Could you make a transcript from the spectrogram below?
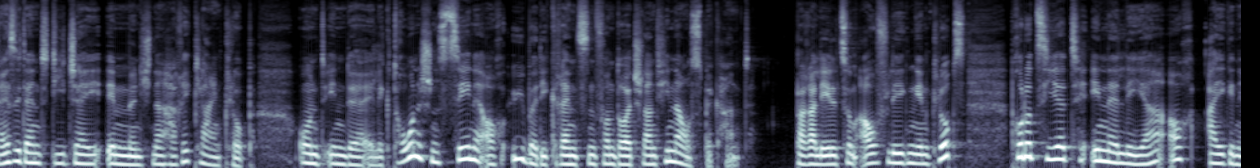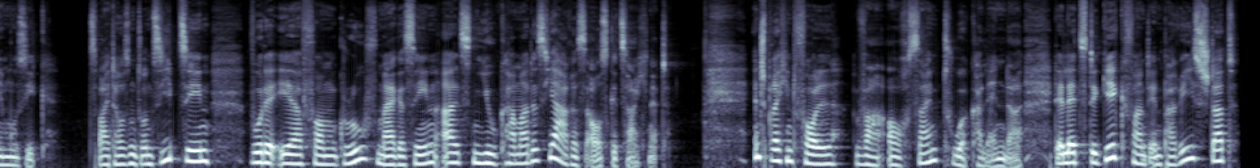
Resident DJ im Münchner Harry Klein Club und in der elektronischen Szene auch über die Grenzen von Deutschland hinaus bekannt. Parallel zum Auflegen in Clubs produziert Inelea auch eigene Musik. 2017 wurde er vom Groove Magazine als Newcomer des Jahres ausgezeichnet. Entsprechend voll war auch sein Tourkalender. Der letzte Gig fand in Paris statt,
